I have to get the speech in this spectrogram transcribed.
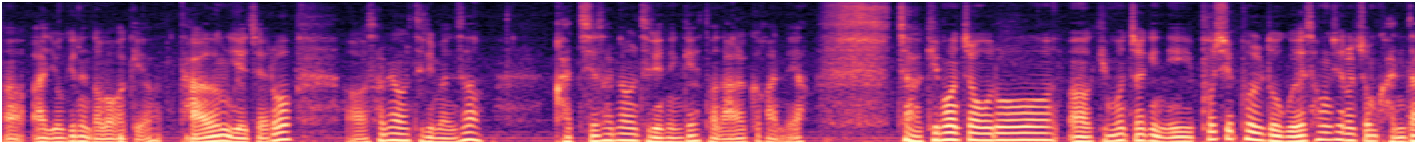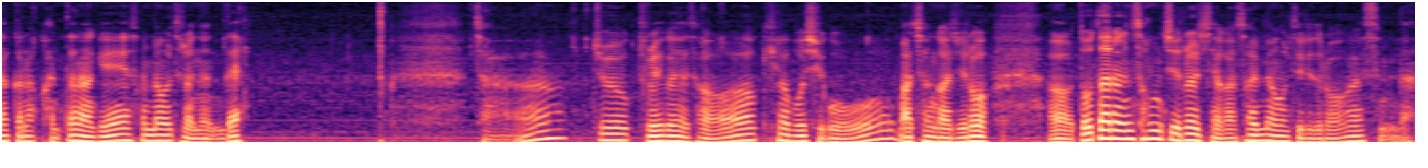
어, 아 여기는 넘어갈게요. 다음 예제로 어, 설명을 드리면서 같이 설명을 드리는 게 더 나을 것 같네요. 자 기본적으로 어, 기본적인 이 push pull 도구의 성질을 좀 간단하게, 간단하게 설명을 드렸는데 자쭉 드래그해서 키워보시고 마찬가지로 어, 또 다른 성질을 제가 설명을 드리도록 하겠습니다.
